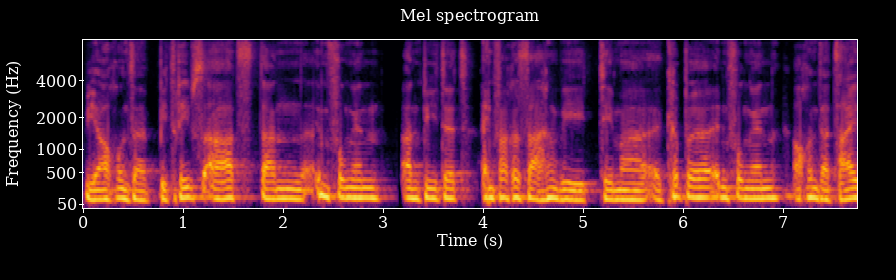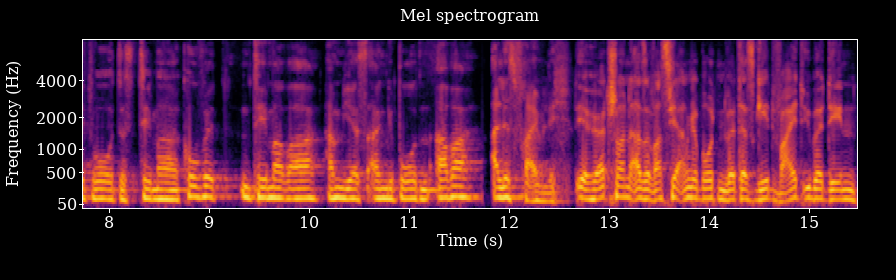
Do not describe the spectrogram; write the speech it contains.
wie auch unser Betriebsarzt dann im Impfungen anbietet. Einfache Sachen wie Thema äh, Grippeimpfungen. Auch in der Zeit, wo das Thema Covid ein Thema war, haben wir es angeboten. Aber alles freiwillig. Ihr hört schon, also was hier angeboten wird, das geht weit über den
